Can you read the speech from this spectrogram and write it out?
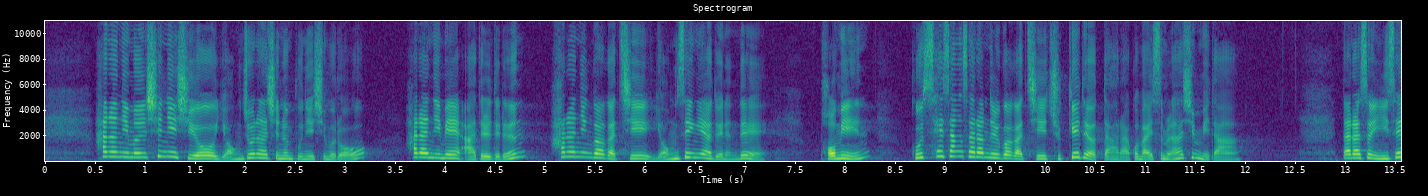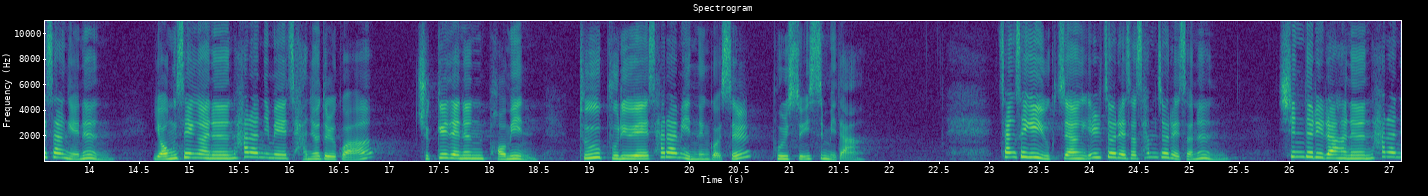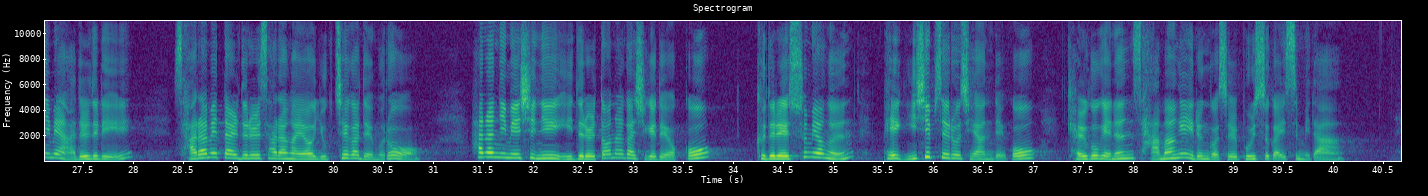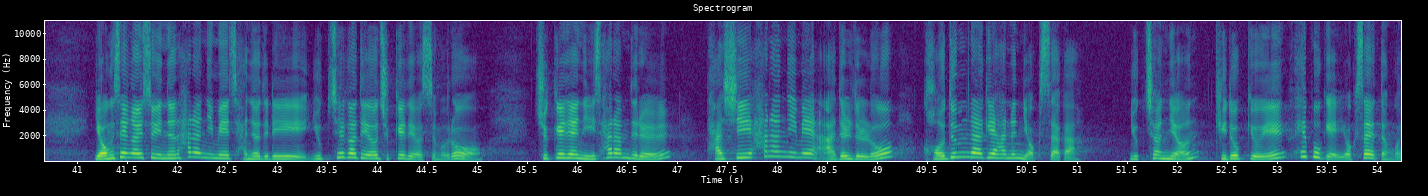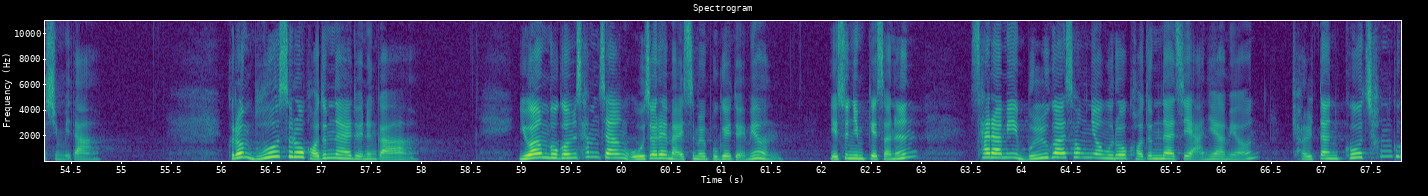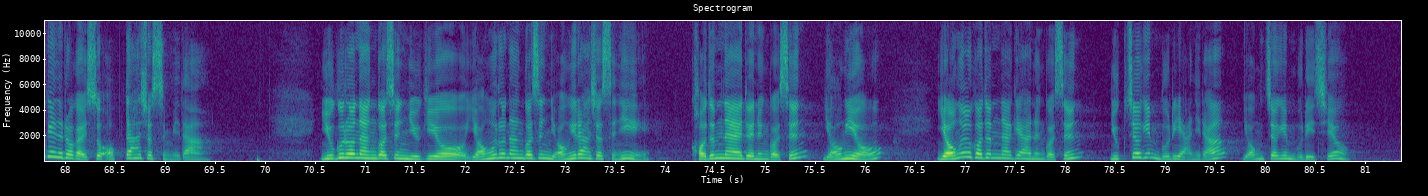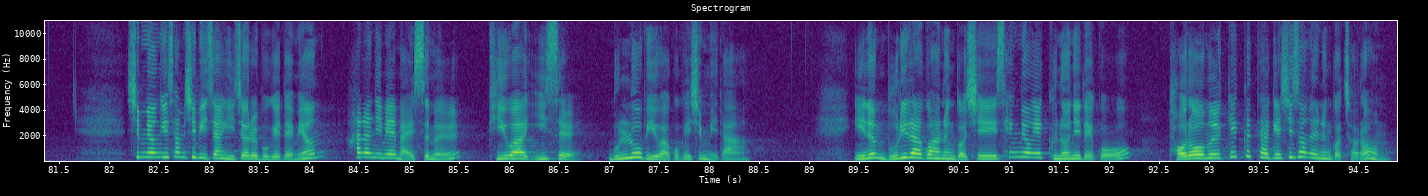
하나님은 신이시요 영존하시는 분이시므로 하나님의 아들들은 하나님과 같이 영생해야 되는데 범인 곧 세상 사람들과 같이 죽게 되었다라고 말씀을 하십니다. 따라서 이 세상에는 영생하는 하나님의 자녀들과 죽게 되는 범인 두 부류의 사람이 있는 것을 볼 수 있습니다. 창세기 6장 1절에서 3절에서는 신들이라 하는 하나님의 아들들이 사람의 딸들을 사랑하여 육체가 되므로 하나님의 신이 이들을 떠나가시게 되었고 그들의 수명은 120세로 제한되고 결국에는 사망에 이른 것을 볼 수가 있습니다. 영생할 수 있는 하나님의 자녀들이 육체가 되어 죽게 되었으므로 죽게 된 이 사람들을 다시 하나님의 아들들로 거듭나게 하는 역사가 6천년 기독교의 회복의 역사였던 것입니다. 그럼 무엇으로 거듭나야 되는가? 요한복음 3장 5절의 말씀을 보게 되면 예수님께서는 사람이 물과 성령으로 거듭나지 아니하면 결단코 천국에 들어갈 수 없다 하셨습니다. 육으로 난 것은 육이요 영으로 난 것은 영이라 하셨으니 거듭나야 되는 것은 영이요 영을 거듭나게 하는 것은 육적인 물이 아니라 영적인 물이지요. 신명기 32장 2절을 보게 되면 하나님의 말씀을 비와 이슬, 물로 비유하고 계십니다. 이는 물이라고 하는 것이 생명의 근원이 되고 더러움을 깨끗하게 씻어내는 것처럼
